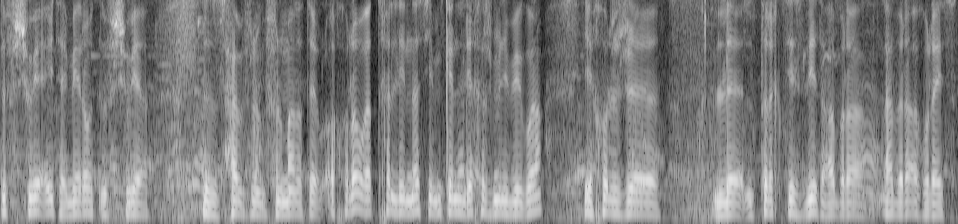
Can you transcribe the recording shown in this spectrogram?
تنفس شوية أي تعميره وتنفس شوية الزحام في المناطق الأخرى وغتخلي الناس يمكن اللي يخرج من بيغورا يخرج للطريق تسديد عبر عبر اغوريس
